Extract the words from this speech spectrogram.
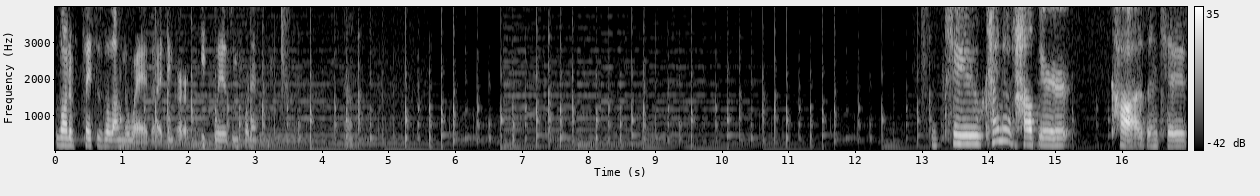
a lot of places along the way that i think are equally as important to kind of help your cause and to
